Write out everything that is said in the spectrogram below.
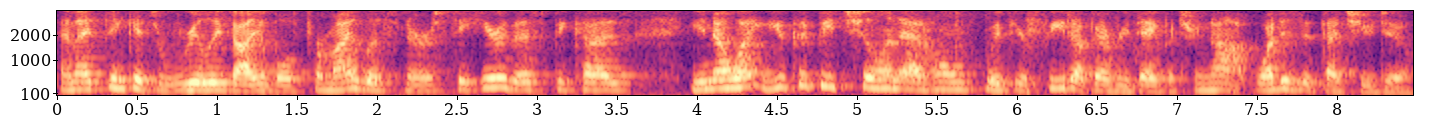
And I think it's really valuable for my listeners to hear this because you know what? You could be chilling at home with your feet up every day, but you're not. What is it that you do?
